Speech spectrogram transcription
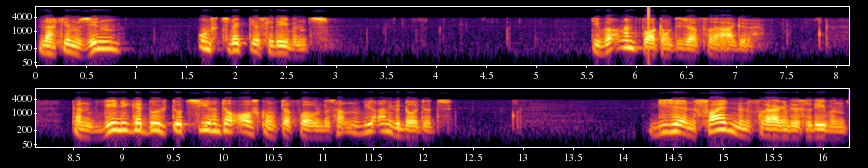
nach dem Sinn und Zweck des Lebens. Die Beantwortung dieser Frage kann weniger durch dozierende Auskunft erfolgen, das hatten wir angedeutet. Diese entscheidenden Fragen des Lebens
